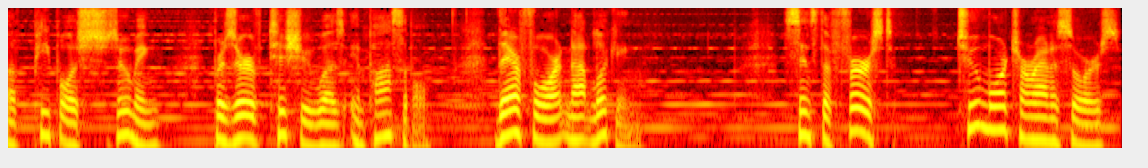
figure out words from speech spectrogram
of people assuming preserved tissue was impossible, therefore not looking. Since the first, two more tyrannosaurs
